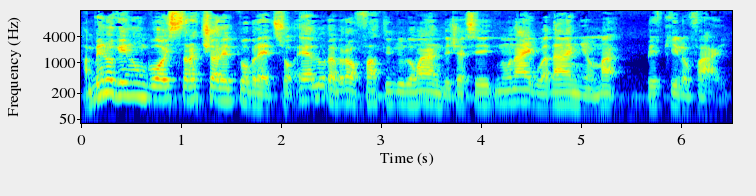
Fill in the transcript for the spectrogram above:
a meno che non vuoi stracciare il tuo prezzo. E allora però fatti due domande, cioè se non hai guadagno, ma perché lo fai?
